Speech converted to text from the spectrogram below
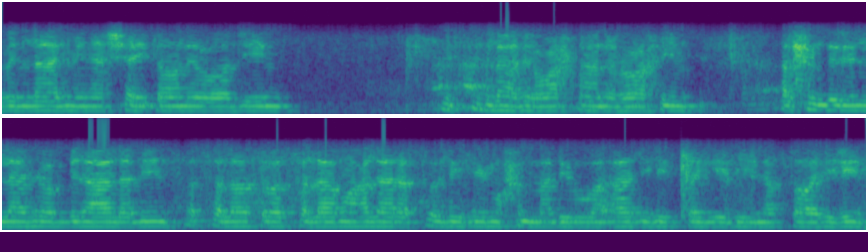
بالله من الشيطان الرجيم. بسم الله الرحمن الرحيم. الحمد لله رب العالمين والصلاة والسلام على رسوله محمد وآله الطيبين الطاهرين.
